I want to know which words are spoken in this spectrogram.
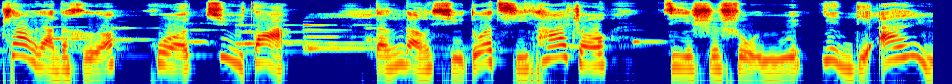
漂亮的河或巨大等等，许多其他州即是属于印第安语。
